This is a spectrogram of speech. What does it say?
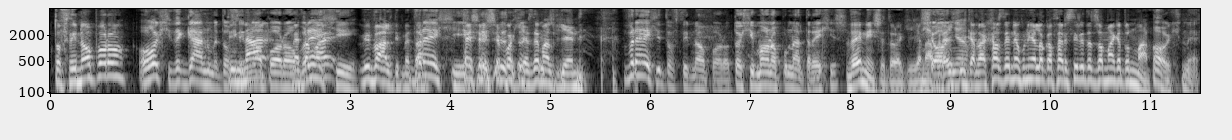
Το φθινόπωρο; Όχι, δεν κάνουμε το την α- φθινόπωρο. μετά Βρέχει. πάει- Βιβάλτη μετά. Βρέχει. Τέσσερις εποχές δεν μας βγαίνει. Βρέχει το φθινόπωρο. Το χειμώνα που να τρέχεις. δεν είσαι τώρα και για να Χιόνια. βρέχει. Καταρχάς, δεν έχουν οι αλλοκαθαριστήρια τα τζαμάκια των μάτων. Όχι, ναι.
